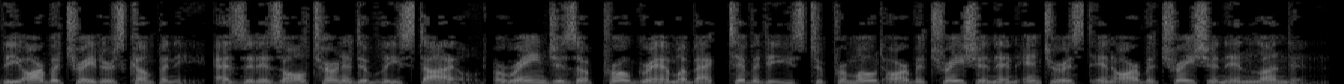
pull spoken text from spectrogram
The Arbitrators Company as it is alternatively styled arranges a program of activities to promote arbitration and interest in arbitration in London.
